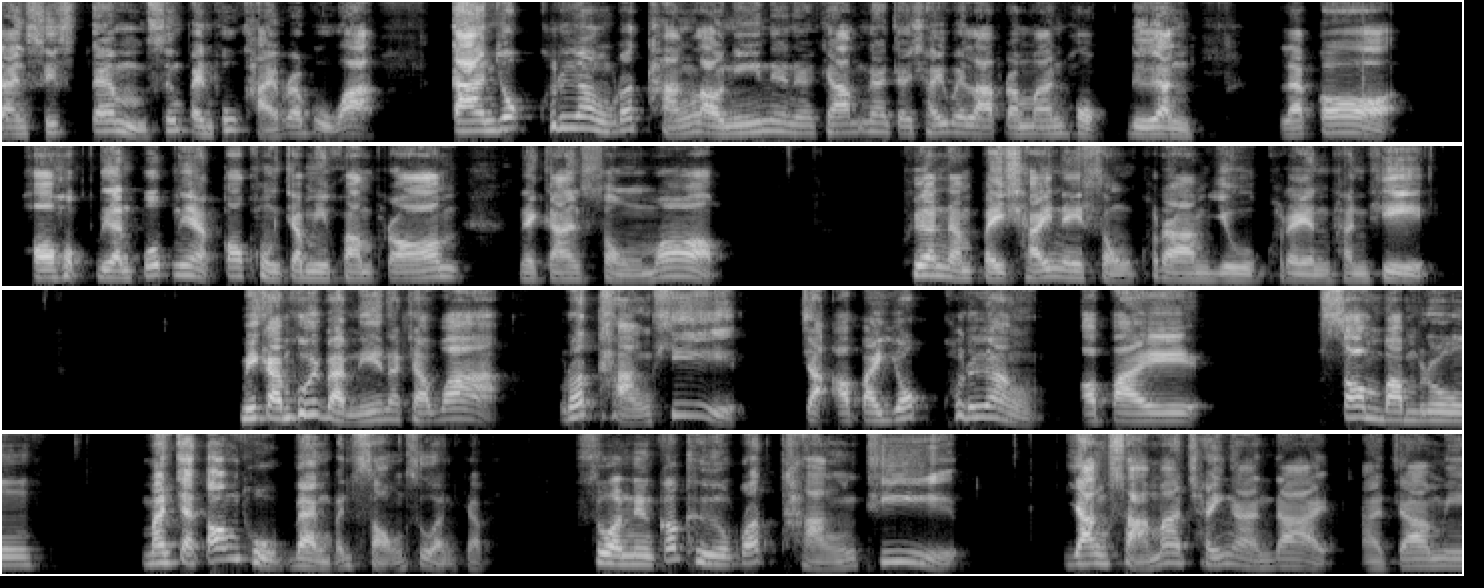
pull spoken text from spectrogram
Land System ซึ่งเป็นผู้ขายระบุว่า การยกเครื่องรถถังเหล่านี้เนี่ยนะครับน่าจะใช้เวลาประมาณ 6 เดือน แล้วก็พอ 6 เดือนปุ๊บเนี่ยก็คงจะมีความพร้อมในการส่งมอบ เพื่อนำไปใช้ในสงครามยูเครนทันที มีการพูดแบบนี้นะครับว่ารถถังที่จะเอาไปยกเครื่องเอาไป ซ่อมบำรุง มันจะต้องถูกแบ่งเป็นสองส่วนครับ ส่วนหนึ่งก็คือรถถังที่ยังสามารถใช้งานได้ อาจจะมี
